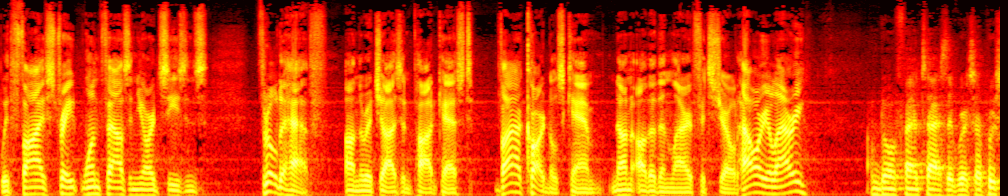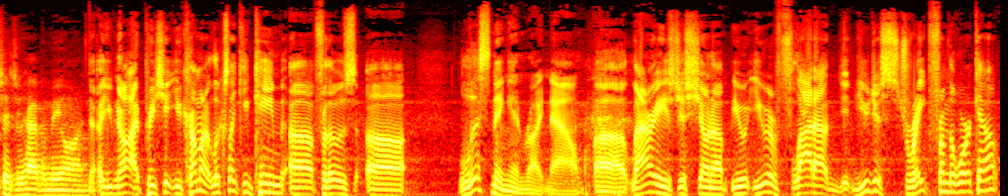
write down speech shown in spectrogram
with five straight 1,000 yard seasons. Thrilled to have on the Rich Eisen podcast via Cardinals Cam, none other than Larry Fitzgerald. How are you, Larry? I'm doing fantastic, Rich. I appreciate you having me on. Uh, You know, I appreciate you coming. It looks like you came uh, for those uh, listening in right now. Uh, Larry has just shown up. You you were flat out. You just straight from the workout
